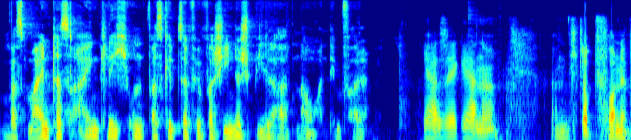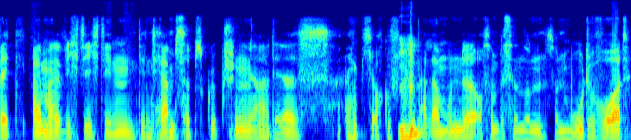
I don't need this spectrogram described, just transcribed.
Was meint das eigentlich und was gibt es da für verschiedene Spielarten auch in dem Fall? Ja, sehr gerne. Ähm, ich glaube, vorneweg einmal wichtig den, den Term Subscription, ja, der ist eigentlich auch gefühlt mhm. in aller Munde, auch so ein bisschen so ein, so ein Modewort.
